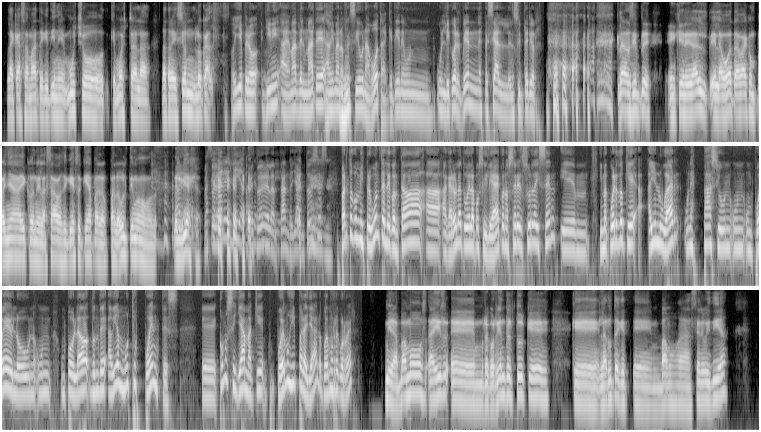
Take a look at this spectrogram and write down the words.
la casa mate que tiene mucho que muestra la, la tradición local. Oye, pero Jimmy, además del mate, a mí me han ofrecido una bota que tiene un, licor bien especial en su interior. claro, siempre, en general, la bota va acompañada ahí con el asado, así que eso queda para, para lo último del viaje. Me estoy, adelantando ya. Entonces, parto con mis preguntas. Le contaba a, Carola, tuve la posibilidad de conocer el sur de Aysén y, em, y me acuerdo que hay un lugar, un espacio, un, un pueblo, un, poblado donde había muchos puentes. Eh, ¿Cómo se llama? ¿Qué, ¿Podemos ir para allá? ¿Lo podemos recorrer? Mira, vamos a ir eh, recorriendo el tour que, la ruta que eh, vamos a hacer hoy día.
